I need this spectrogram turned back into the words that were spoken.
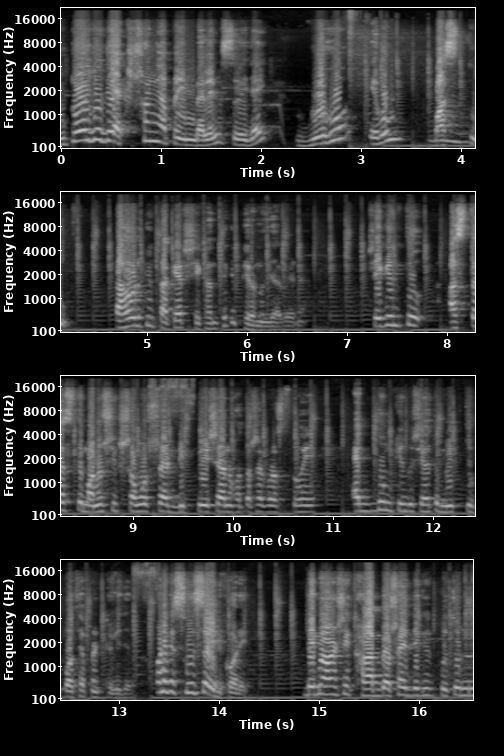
দুটোই যদি একসঙ্গে আপনার ইমব্যালেন্স হয়ে যায় গ্রহ এবং বাস্তু তাহলে কিন্তু তাকে আর সেখান থেকে ফেরানো যাবে না। সে কিন্তু আস্তে আস্তে মানসিক সমস্যা ডিপ্রেশন হতাশাগ্রস্ত হয়ে একদম কিন্তু সে হয়তো মৃত্যুর পথে আপনার ঠেলে যাবে। অনেকে সুইসাইড করে। দেখবেন মানুষের খারাপ দশায় দেখে প্রচণ্ড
